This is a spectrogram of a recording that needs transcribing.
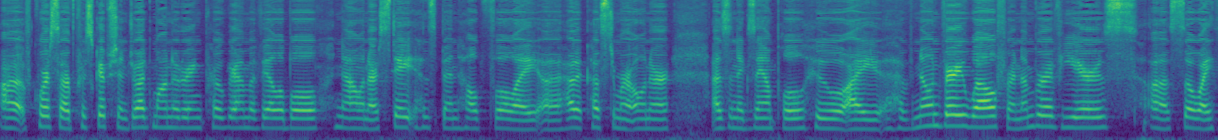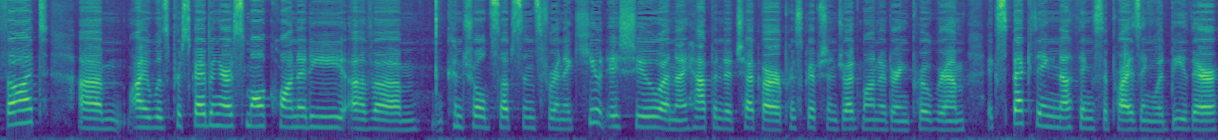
uh, of course, our prescription drug monitoring program available now in our state has been helpful. I uh, had a customer owner, as an example, who I have known very well for a number of years. Uh, so I thought um, I was prescribing her a small quantity of um, controlled substance for an acute issue, and I happened to check our prescription drug monitoring program, expecting nothing surprising would be there,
